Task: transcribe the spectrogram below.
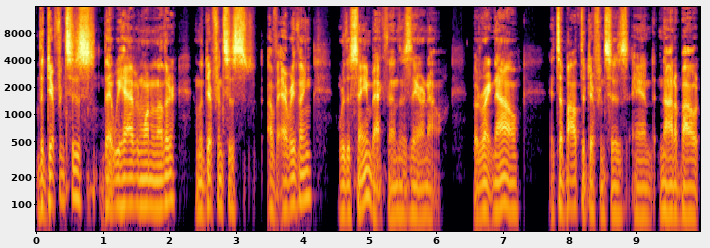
The differences that we have in one another and the differences of everything were the same back then as they are now. But right now, it's about the differences and not about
